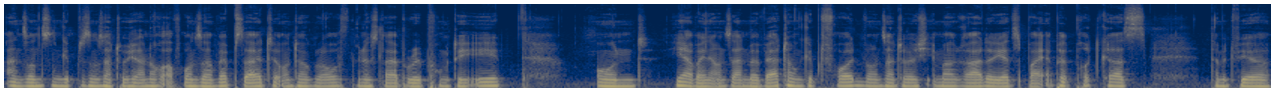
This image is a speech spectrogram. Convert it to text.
ansonsten gibt es uns natürlich auch noch auf unserer Webseite unter growth-library.de. Und ja, wenn ihr uns eine Bewertung gibt, freuen wir uns natürlich immer gerade jetzt bei Apple Podcasts, damit wir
